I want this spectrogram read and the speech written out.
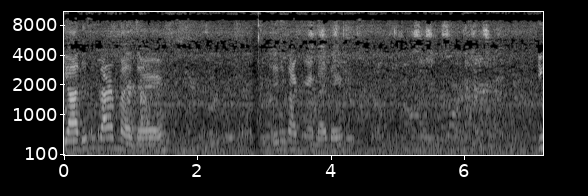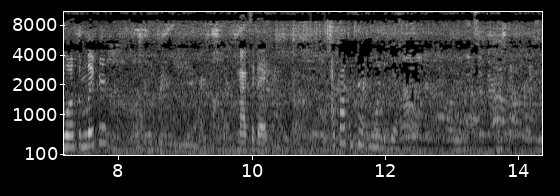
Y'all, this is our mother. This is our grandmother. You want some liquor? Not today. I thought you said you wanted to get high.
